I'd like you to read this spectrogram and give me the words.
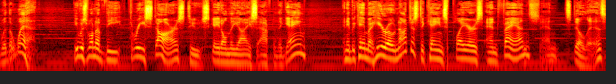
with a win. He was one of the three stars to skate on the ice after the game, and he became a hero not just to Canes' players and fans, and still is,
